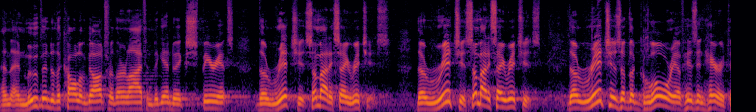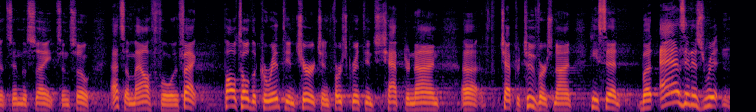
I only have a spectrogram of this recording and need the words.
and, and move into the call of God for their life and begin to experience the riches. Somebody say riches. The riches, somebody say riches. The riches of the glory of his inheritance in the saints. And so that's a mouthful. In fact, Paul told the Corinthian church in 1 Corinthians chapter 9, uh, chapter 2, verse 9, he said, But as it is written,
